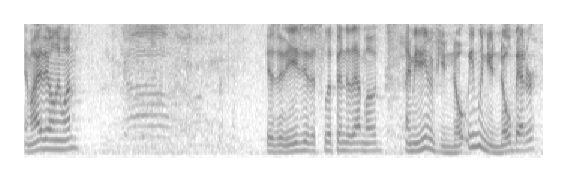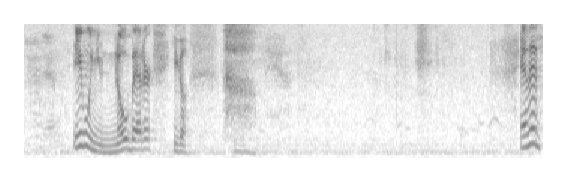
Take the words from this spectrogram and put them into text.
Am I the only one? Is it easy to slip into that mode? I mean, even if you know, even when you know better, even when you know better, you go, oh, And then,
